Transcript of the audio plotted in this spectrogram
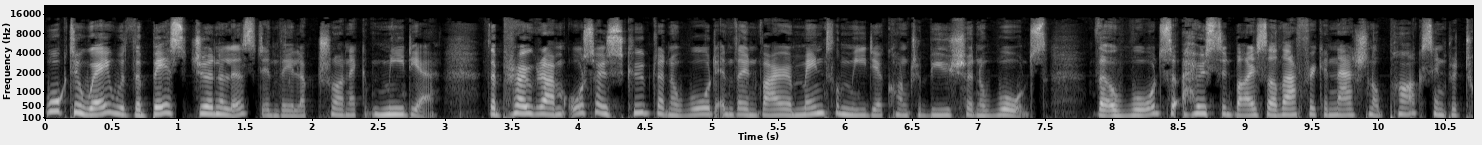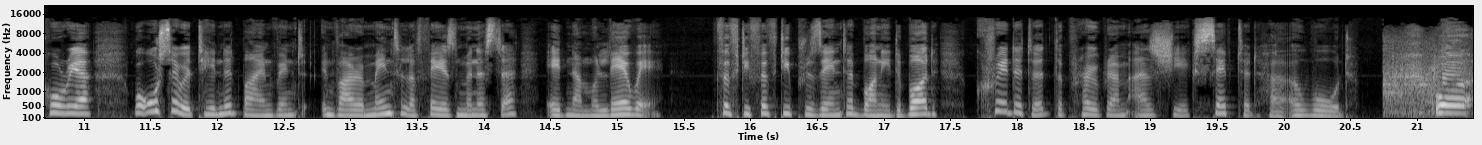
walked away with the best journalist in the electronic media. The program also scooped an award in the Environmental Media Contribution Awards. The awards, hosted by South African National Parks in Pretoria, were also attended by Environmental Affairs Affairs Minister Edna Molewa. 50-50 presenter Bonnie de Bod credited the program as she accepted her award. Well,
